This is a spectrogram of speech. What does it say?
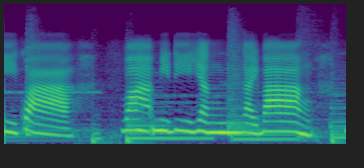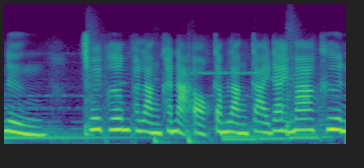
ดีกว่า ว่ามีดียังไงบ้าง 1. ช่วยเพิ่มพลังขณะออกกำลังกายได้มากขึ้น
